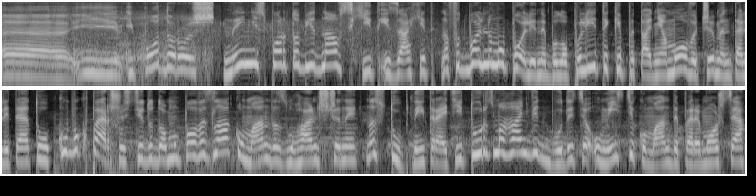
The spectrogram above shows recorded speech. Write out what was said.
е, і, і подорож. Нині спорт об'єднав схід і захід. На футбольному полі не було політики, питання мови чи менталітету. Кубок першості додому повезла команда з Луганщини. Наступний третій тур змагань відбудеться у місті команди переможця.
